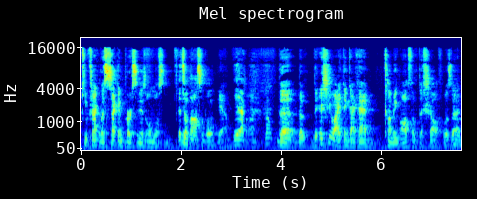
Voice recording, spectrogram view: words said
keep track of a second person is almost It's impossible. Yeah. Yeah. The the the issue I think I had coming off of the shelf was that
